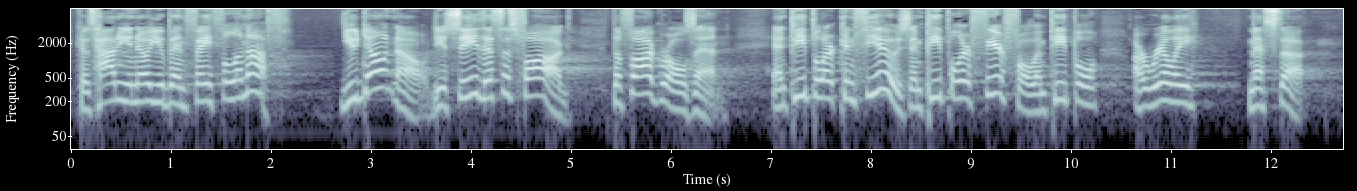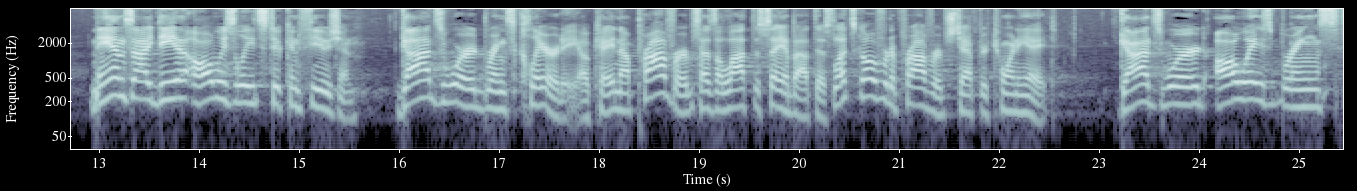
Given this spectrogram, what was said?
because how do you know you've been faithful enough? You don't know. Do you see? This is fog. The fog rolls in, and people are confused, and people are fearful, and people are really messed up. Man's idea always leads to confusion. God's word brings clarity, okay? Now, Proverbs has a lot to say about this. Let's go over to Proverbs chapter 28. God's word always brings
